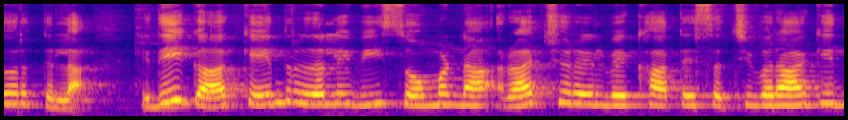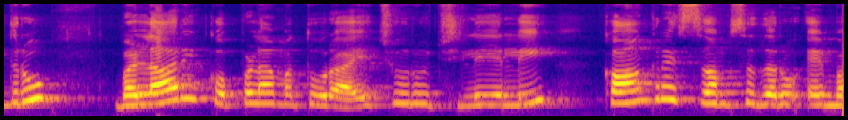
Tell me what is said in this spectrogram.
ದೊರೆತಿಲ್ಲ. ಇದೀಗ ಕೇಂದ್ರದಲ್ಲಿ ವಿ. ಸೋಮಣ್ಣ ರಾಜ್ಯ ರೈಲ್ವೆ ಖಾತೆ ಸಚಿವರಾಗಿದ್ದರು. ಬಳ್ಳಾರಿ, ಕೊಪ್ಪಳ ಮತ್ತು ರಾಯಚೂರು ಜಿಲ್ಲೆಯಲ್ಲಿ ಕಾಂಗ್ರೆಸ್ ಸಂಸದರು ಎಂಬ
